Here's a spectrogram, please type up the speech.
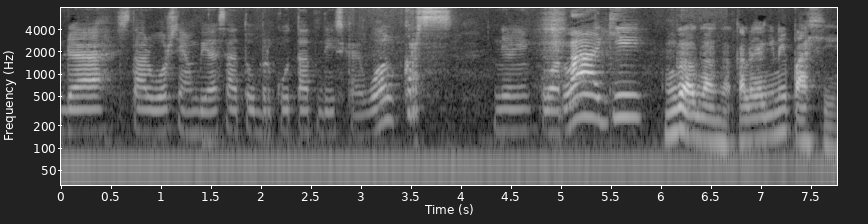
Udah Star Wars yang biasa tuh berkutat di Skywalkers. Ini keluar lagi. Enggak, enggak, enggak. Kalau yang ini pas sih.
